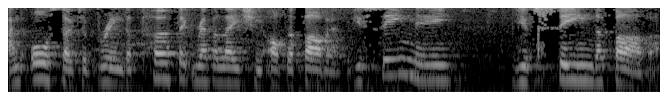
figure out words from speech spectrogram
and also to bring the perfect revelation of the Father. If you've seen me, you've seen the Father.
